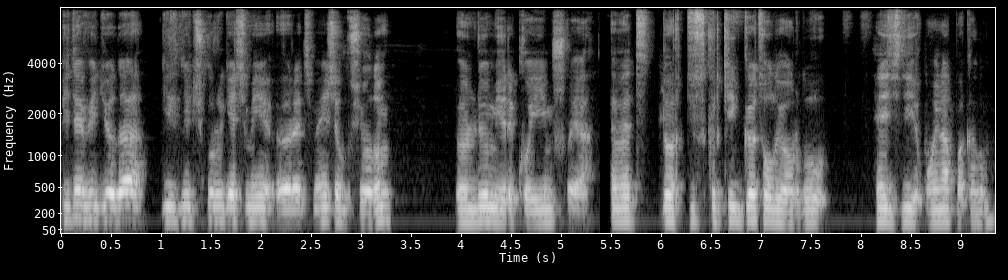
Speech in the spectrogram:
Bir de videoda gizli çukuru geçmeyi öğretmeye çalışıyordum. Öldüğüm yeri koyayım şuraya. Evet 442 göt oluyordu. HD oynat bakalım.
